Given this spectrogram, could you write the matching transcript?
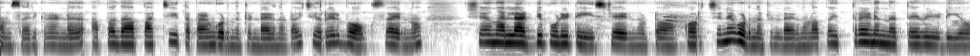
സംസാരിക്കുന്നുണ്ട്. അപ്പോൾ ഇതാ പച്ച ഈത്തപ്പഴം കൊടുത്തിട്ടുണ്ടായിരുന്നു കേട്ടോ. ചെറിയൊരു ബോക്സ് ആയിരുന്നു. പക്ഷേ നല്ല അടിപൊളി ടേസ്റ്റ് ആയിരുന്നു കേട്ടോ. കുറച്ച് തന്നെ കൊടുത്തിട്ടുണ്ടായിരുന്നുള്ളൂ. അപ്പോൾ ഇത്രയാണ് ഇന്നത്തെ വീഡിയോ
